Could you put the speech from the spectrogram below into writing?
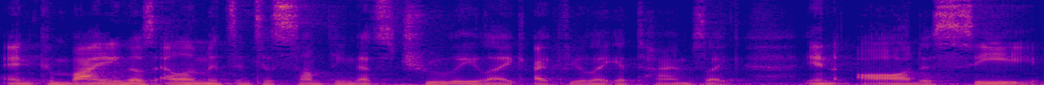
and combining those elements into something that's truly like i feel like at times like in awe to see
